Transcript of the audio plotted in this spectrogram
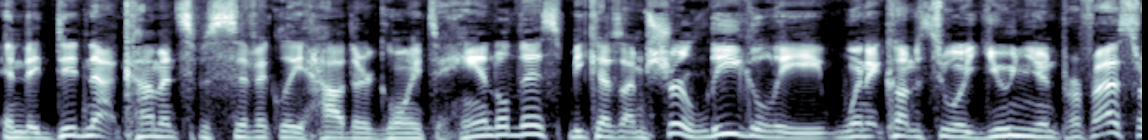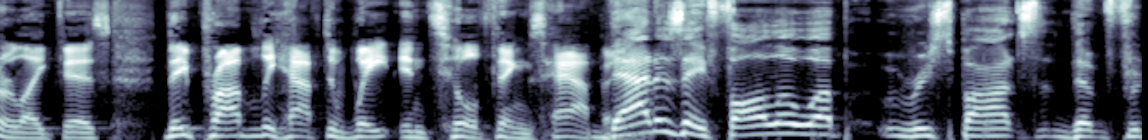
And they did not comment specifically how they're going to handle this because I'm sure legally, when it comes to a union professor like this, they probably have to wait until things happen. That is a follow up response that for,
